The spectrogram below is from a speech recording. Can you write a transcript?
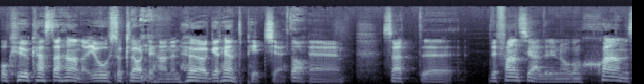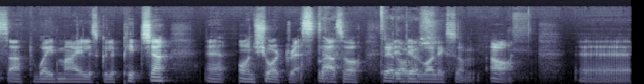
och hur kastar han då? Jo, såklart är han en högerhänt pitcher. Ja. Eh, så att eh, det fanns ju aldrig någon chans att Wade Miley skulle pitcha eh, on short rest. Nej. Alltså, Tre det, dagars. var liksom, ja. Eh,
